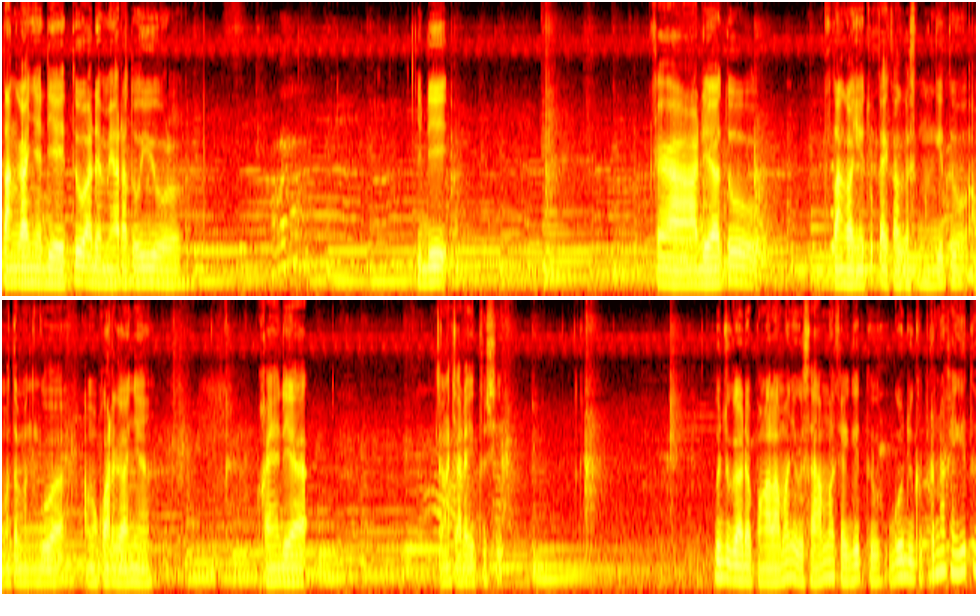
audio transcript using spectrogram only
Tangganya dia itu ada merah tuyul. Jadi kayak dia tuh tetangganya itu kayak kagak seneng gitu sama temen gua sama keluarganya. Makanya dia dengan cara itu sih gue juga ada pengalaman juga sama kayak gitu. Gue juga pernah kayak gitu.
